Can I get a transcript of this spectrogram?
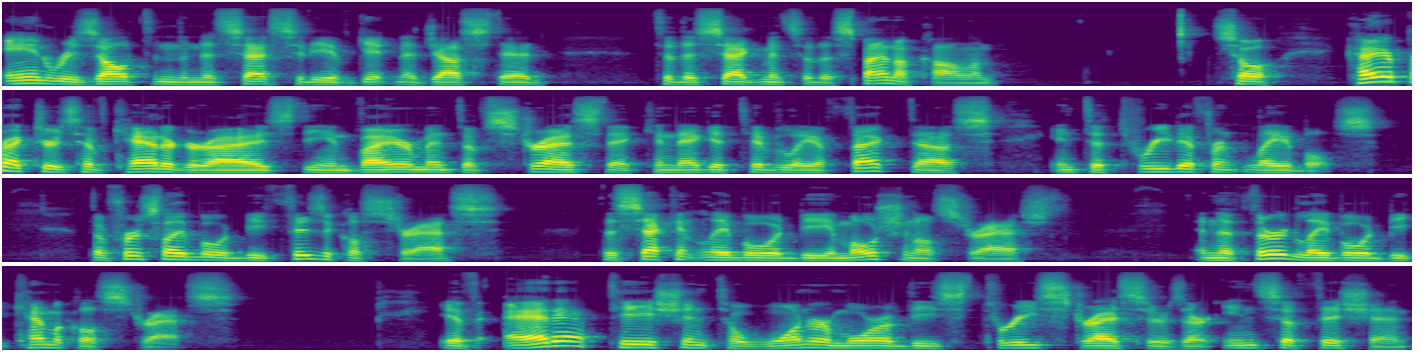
and result in the necessity of getting adjusted to the segments of the spinal column so, chiropractors have categorized the environment of stress that can negatively affect us into three different labels. The first label would be physical stress, the second label would be emotional stress, and the third label would be chemical stress. If adaptation to one or more of these three stressors are insufficient,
